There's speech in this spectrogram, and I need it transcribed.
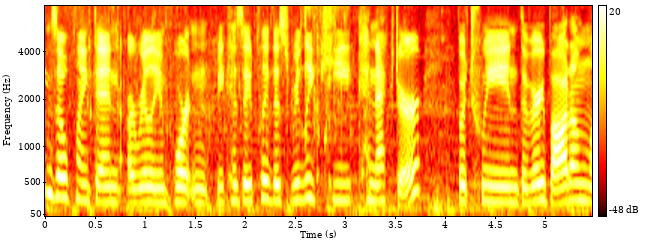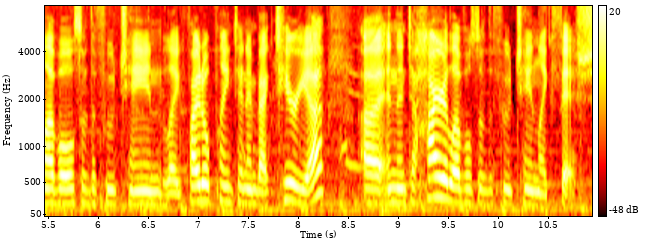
Zooplankton are really important because they play this really key connector between the very bottom levels of the food chain, like phytoplankton and bacteria, uh, and then to higher levels of the food chain, like fish.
